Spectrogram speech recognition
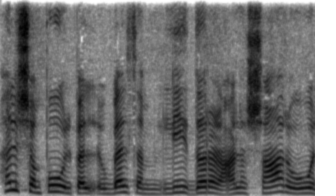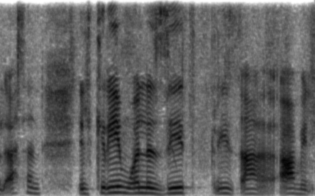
هل الشامبو والبل- والبلسم ليه ضرر على الشعر وهو الأحسن؟ الكريم ولا الزيت؟ please أعمل إيه؟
